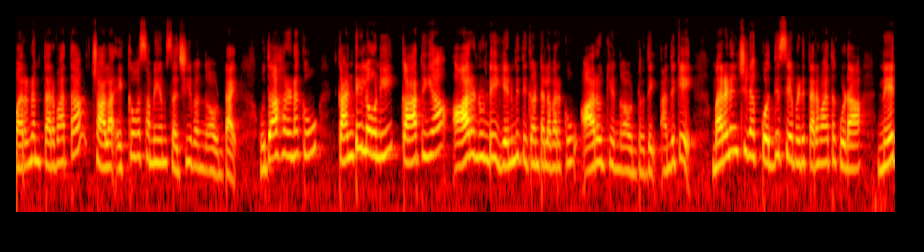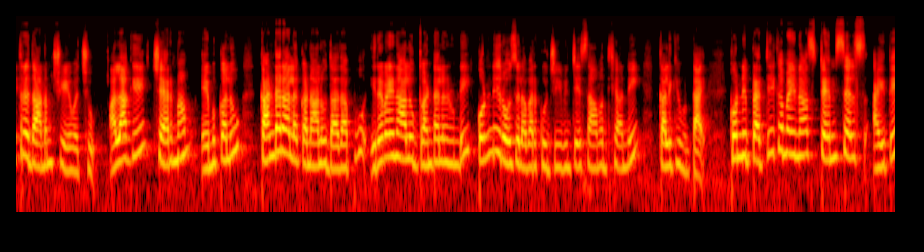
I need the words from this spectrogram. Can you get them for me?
మరణం తర్వాత చాలా ఎక్కువ సమయం సజీవంగా ఉంటాయి. ఉదాహరణకు కంటిలోని కార్నియా ఆరు నుండి ఎనిమిది గంటల వరకు ఆరోగ్యంగా ఉంటుంది. అందుకే మరణించిన కొద్దిసేపటి తర్వాత కూడా నేత్రదానం చేయవచ్చు. అలాగే చర్మం ఎముకలు కండరాల కణాలు దాదాపు ఇరవై నాలుగు గంటల నుండి కొన్ని రోజుల వరకు జీవించే సామర్థ్యాన్ని కలిగి ఉంటాయి. కొన్ని ప్రత్యేకమైన స్టెమ్ సెల్స్ అయితే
